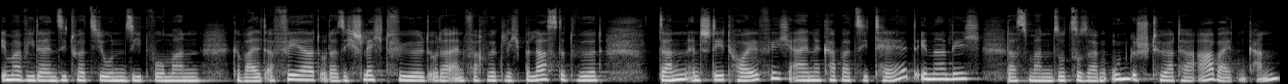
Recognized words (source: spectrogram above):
immer wieder in Situationen sieht, wo man Gewalt erfährt oder sich schlecht fühlt oder einfach wirklich belastet wird, dann entsteht häufig eine Kapazität innerlich, dass man sozusagen ungestörter arbeiten kann.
